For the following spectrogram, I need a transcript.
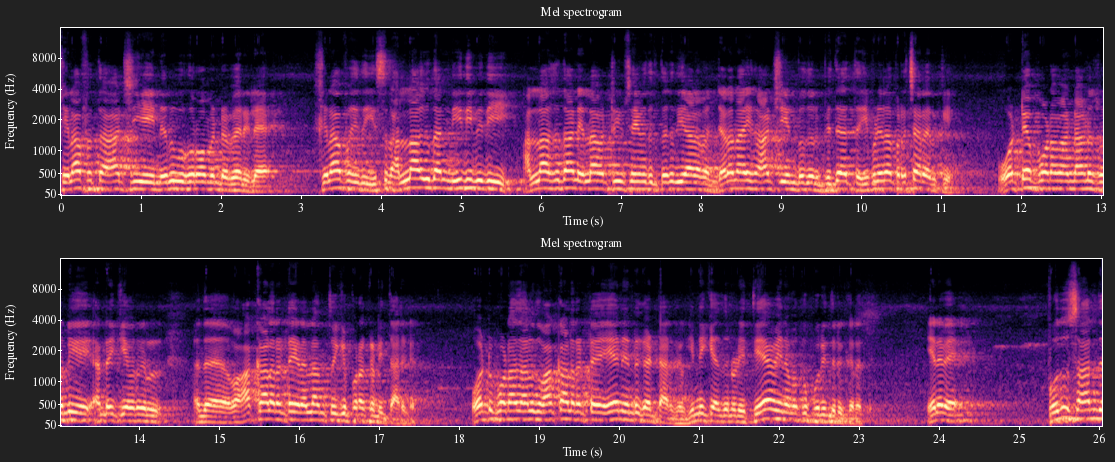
ஹிலாஃபத்து ஆட்சியை நிறுவுகிறோம் என்ற பேரில் ஹிலாஃப் இது. இஸ்ல அல்லாஹு தான் நீதிபதி. அல்லாஹு தான் எல்லாவற்றையும் செய்வதற்கு தகுதியானவன். ஜனநாயக ஆட்சி என்பது ஒரு பிதத்து. இப்படிலாம் பிரச்சாரம் இருக்கு. ஓட்டே போட வேண்டாம்னு சொல்லி அன்றைக்கு அவர்கள் அந்த வாக்காளர் அட்டைகளெல்லாம் தூக்கி புறக்கணித்தார்கள். ஓட்டு போடாத ஆளுக்கு வாக்காளர் அட்டை ஏன் என்று கேட்டார்கள். இன்றைக்கி அதனுடைய தேவை நமக்கு புரிந்திருக்கிறது. எனவே பொது சார்ந்த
